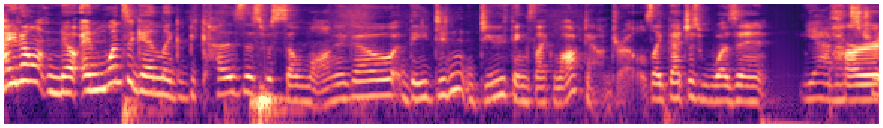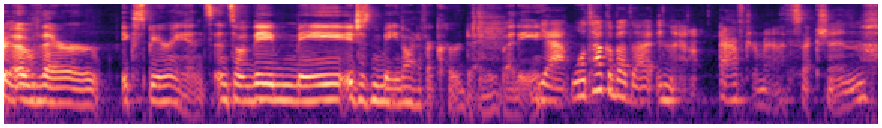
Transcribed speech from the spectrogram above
I don't know. And once again, like because this was so long ago, they didn't do things like lockdown drills. Like that just wasn't Yeah, that's part of their experience. And so they may it just may not have occurred to anybody. Yeah, we'll talk about that in the aftermath section.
